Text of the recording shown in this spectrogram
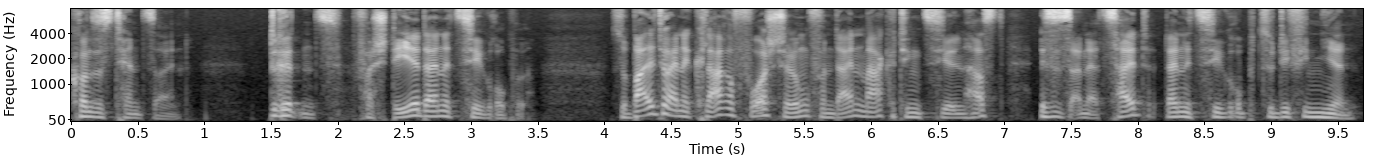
konsistent sein. Drittens, verstehe deine Zielgruppe. Sobald du eine klare Vorstellung von deinen Marketingzielen hast, ist es an der Zeit, deine Zielgruppe zu definieren.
